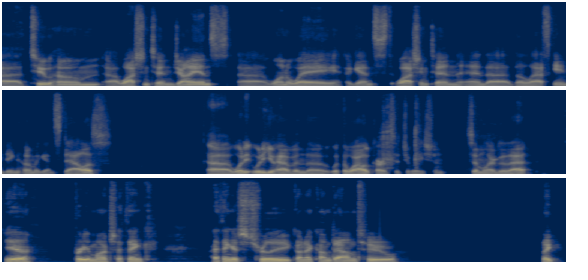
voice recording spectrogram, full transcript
uh, two home uh, Washington Giants, uh, one away against Washington, and uh, the last game being home against Dallas. Uh, what do, what do you have in the with the wild card situation? Similar to that? Yeah, pretty much. I think I think it's truly going to come down to like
